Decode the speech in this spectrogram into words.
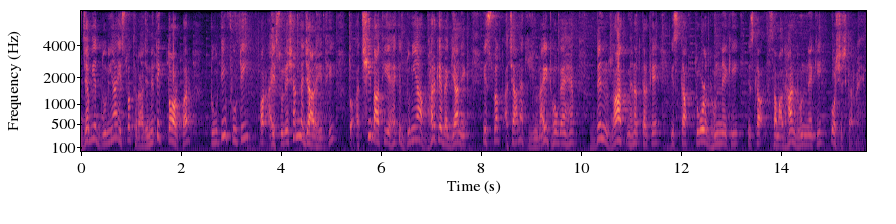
जब ये दुनिया इस वक्त राजनीतिक तौर पर टूटी फूटी और आइसोलेशन में जा रही थी तो अच्छी बात यह है कि दुनिया भर के वैज्ञानिक इस वक्त अचानक यूनाइट हो गए हैं। दिन रात मेहनत करके इसका तोड़ ढूँढने की, इसका समाधान ढूँढने की कोशिश कर रहे हैं।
